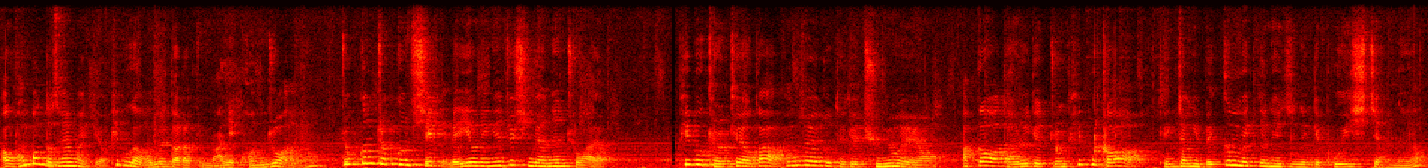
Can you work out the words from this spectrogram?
아우 한 번 더 사용할게요. 피부가 오늘따라 좀 많이 건조하네요. 조금 조금씩 layering 해주시면 좋아요. 피부 결 케어가 평소에도 되게 중요해요. 아까와 다르게 좀 피부가 굉장히 매끈매끈해지는 게 보이시지 않나요?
